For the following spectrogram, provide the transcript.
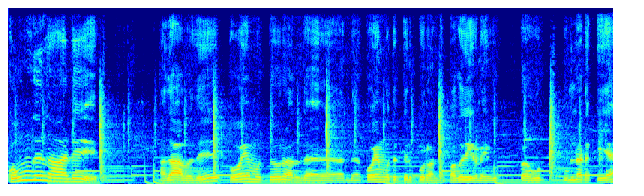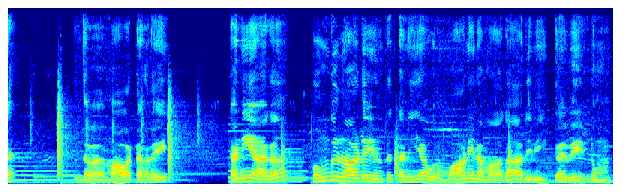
கொங்கு நாடு அதாவது கோயமுத்தூர் அந்த அந்த கோயமுத்தூர் திருப்பூர் அந்த பகுதிகளை உட்ப உட்- உள்ளடக்கிய அந்த மாவட்டங்களை தனியாக கொங்கு நாடு என்று தனியாக ஒரு மாநிலமாக அறிவிக்க வேண்டும்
